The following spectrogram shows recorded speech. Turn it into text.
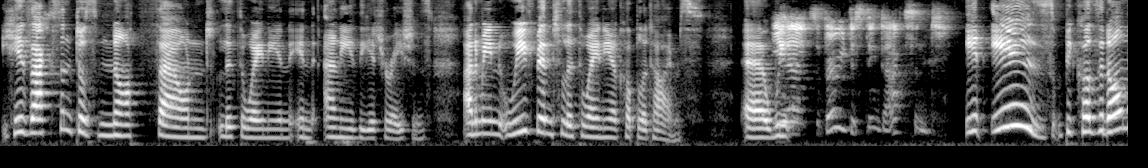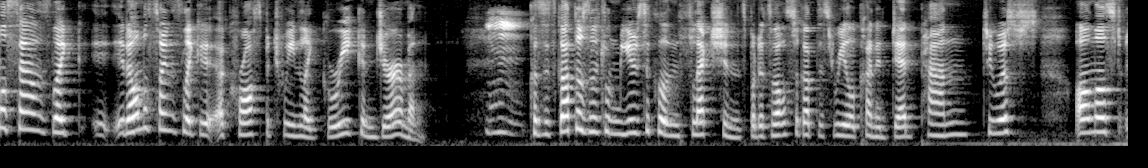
His accent does not sound Lithuanian in any of the iterations. And I mean, we've been to Lithuania a couple of times. Uh, we Yeah, it's a very distinct accent. it is because it almost sounds like it almost sounds like a, a cross between like Greek and German. Mm. because it's got those little musical inflections, but it's also got this real kind of deadpan to it. Almost,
